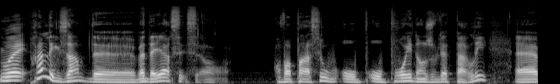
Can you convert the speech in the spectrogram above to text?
Ouais. Prends l'exemple de. ben, D'ailleurs, on, on va passer au, au- au point dont je voulais te parler. Euh,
